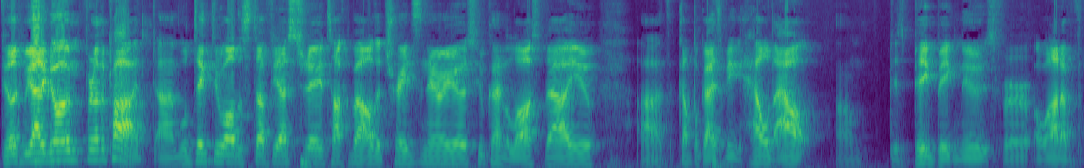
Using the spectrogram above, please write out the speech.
feel like we got to go in for another pod. Um, we'll dig through all the stuff yesterday, talk about all the trade scenarios, who kind of lost value, uh, a couple guys being held out um, is big, big news for a lot of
